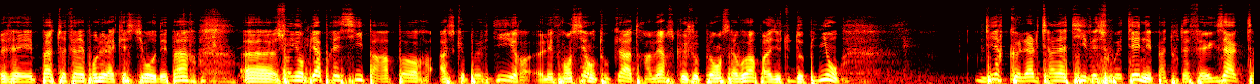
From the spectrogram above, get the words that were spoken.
j'ai pas tout à fait répondu à la question au départ. Euh, soyons bien précis par rapport à ce que peuvent dire les Français, en tout cas à travers ce que je peux en savoir par les études d'opinion. Dire que l'alternative est souhaitée n'est pas tout à fait exact.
